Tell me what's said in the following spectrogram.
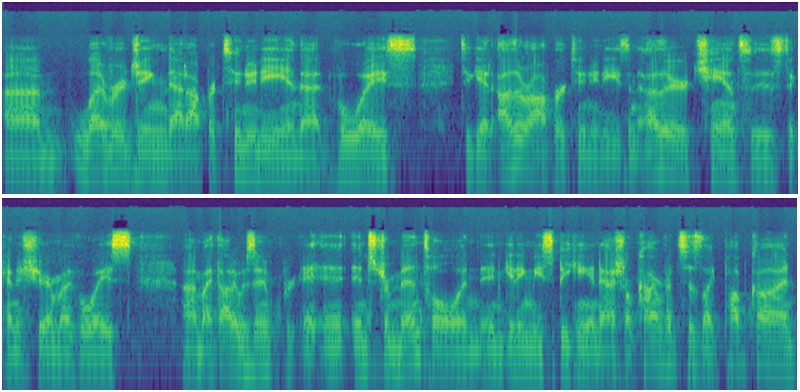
Um, leveraging that opportunity and that voice to get other opportunities and other chances to kind of share my voice. Um, I thought it was imp- instrumental in, in getting me speaking at national conferences like PubCon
